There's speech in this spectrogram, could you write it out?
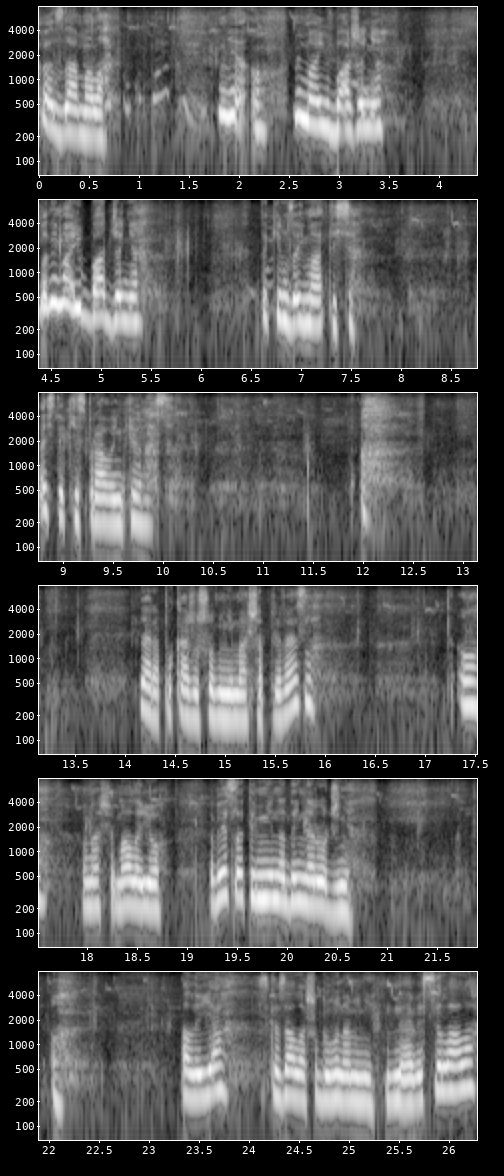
Коза мала. Ні, не маю бажання. Бо не маю бажання таким займатися. Ось такі справоньки у нас. Зараз покажу, що мені Маша привезла. О, вона ще мала його вислати мені на день народження. О. Але я сказала, щоб вона мені не висилала.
